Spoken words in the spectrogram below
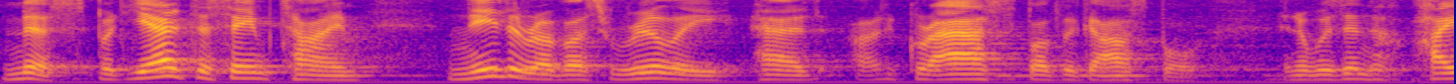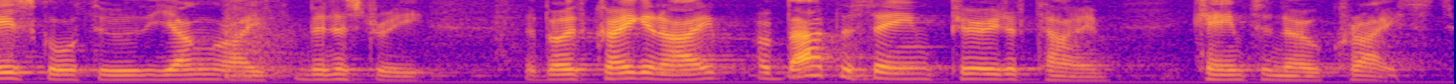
missed. But yet at the same time, neither of us really had a grasp of the gospel. And it was in high school through the Young Life ministry that both Craig and I, about the same period of time, came to know Christ.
